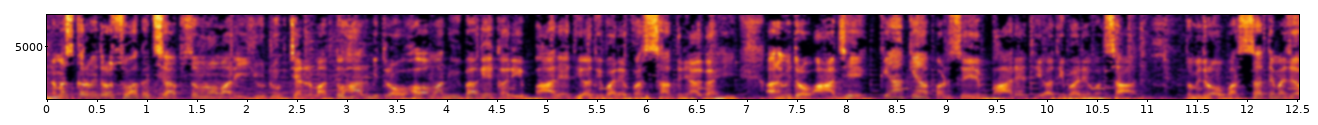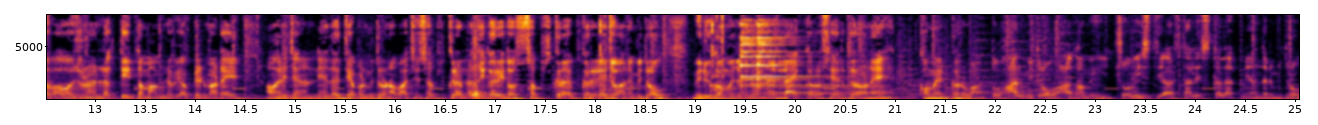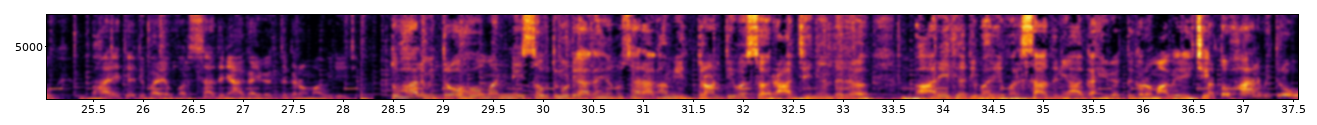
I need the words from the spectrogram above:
નમસ્કાર મિત્રો, સ્વાગત છે આપ સૌનું અમારી યુટ્યુબ ચેનલમાં તો હાલ મિત્રો, હવામાન વિભાગે કરી ભારેથી અતિભારે વરસાદની આગાહી. અને મિત્રો, આજે ક્યાં ક્યાં પડશે ભારેથી અતિભારે વરસાદ? તો મિત્રો, વરસાદ તેમજ વાવાઝોડાને લગતી તમામ નવી અપડેટ માટે અમારી ચેનલની અંદર જે પણ મિત્રો નવા છે સબસ્ક્રાઇબ નથી કરી, તો સબસ્ક્રાઇબ કરી લેજો. અને મિત્રો વીડિયો ગમે તો વિડીયોને લાઇક કરો શેર કરો અને કોમેન્ટ કરો. તો હાલ મિત્રો, આગામી ચોવીસથી અડતાલીસ કલાકની અંદર મિત્રો, ભારેથી અતિભારે વરસાદની આગાહી વ્યક્ત કરવામાં આવી રહી છે. તો હાલ મિત્રો, હવામાનની સૌથી મોટી આગાહી અનુસાર આગામી ત્રણ દિવસ રાજ્યની અંદર ભારેથી અતિ ભારે વરસાદની આગાહી વ્યક્ત કરવામાં આવી રહી છે. તો હાલ મિત્રો,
